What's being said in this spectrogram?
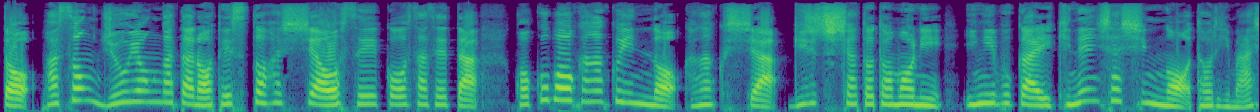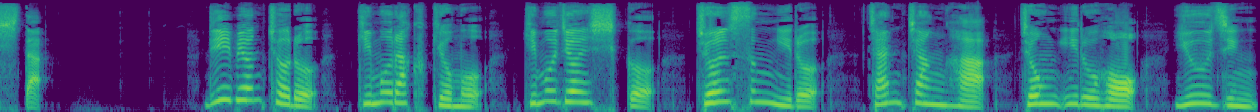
トファソン14型のテスト発射を成功させた国防科学院の科学者、技術者と共に意義深い記念写真を撮りました。リービョンチョル、キムラクキョム、キムジョンシク、チョンスンギル、チャンチャンハ、チョンイルホ、友人、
